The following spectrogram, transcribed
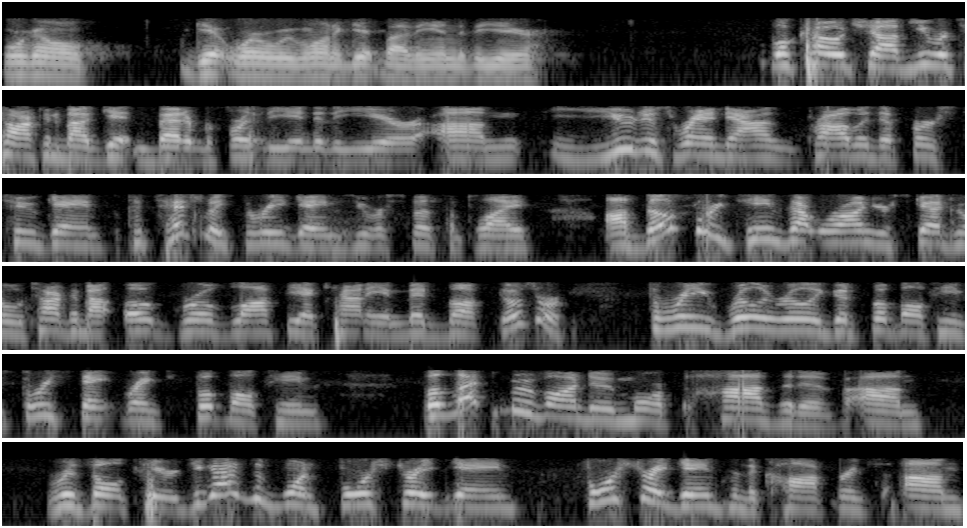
we're going to get where we want to get by the end of the year. Well, Coach, uh, you were talking about getting better before the end of the year. Um, you just ran down probably the first two games, potentially three games you were supposed to play. Uh, those three teams that were on your schedule, we're talking about Oak Grove, Lafayette County, and Mid Buck. Those are three really, really good football teams, three state-ranked football teams. But let's move on to more positive um, results here. You guys have won four straight games, four straight games in the conference. Um,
